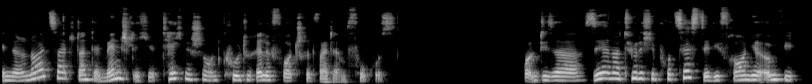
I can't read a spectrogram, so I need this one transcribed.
In der Neuzeit stand der menschliche, technische und kulturelle Fortschritt weiter im Fokus. Und dieser sehr natürliche Prozess, der die Frauen ja irgendwie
